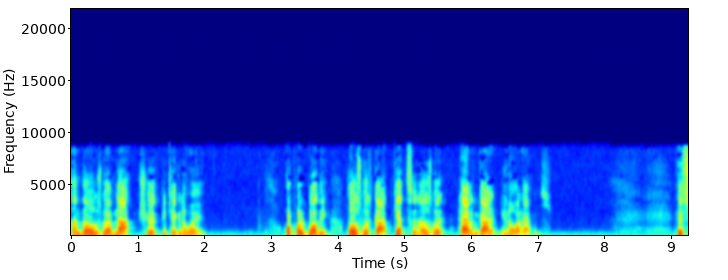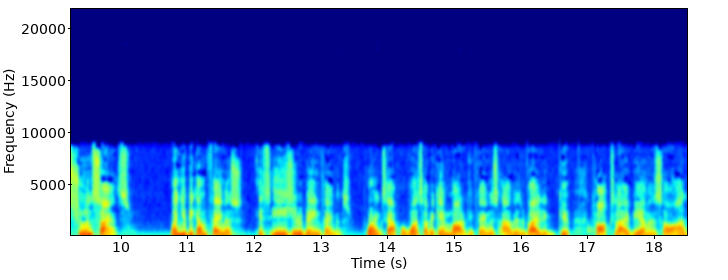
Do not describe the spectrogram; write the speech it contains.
and those who have not shall be taken away. Or put it bluntly, those with got gets and those with haven't got it, you know what happens. It's true in science. When you become famous, it's easy to remain famous. For example, once I became moderately famous, I was invited to give talks at IBM and so on.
